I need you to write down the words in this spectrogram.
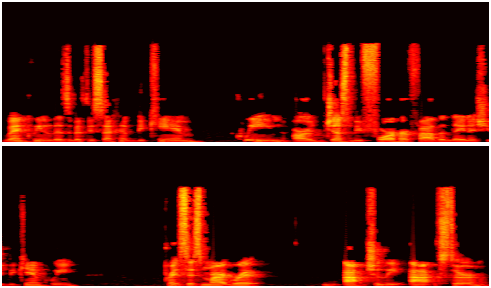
when Queen Elizabeth II became queen, or just before her father died and she became queen, Princess Margaret actually asked her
